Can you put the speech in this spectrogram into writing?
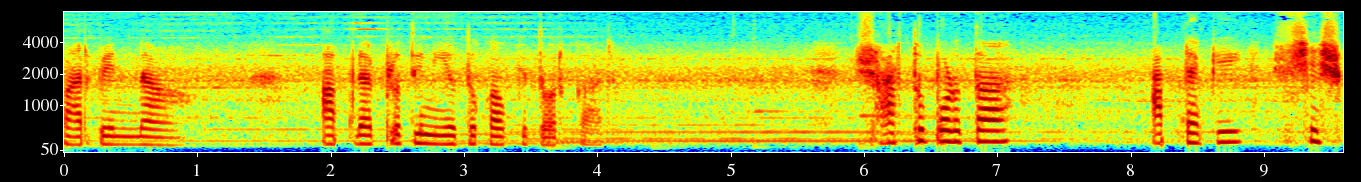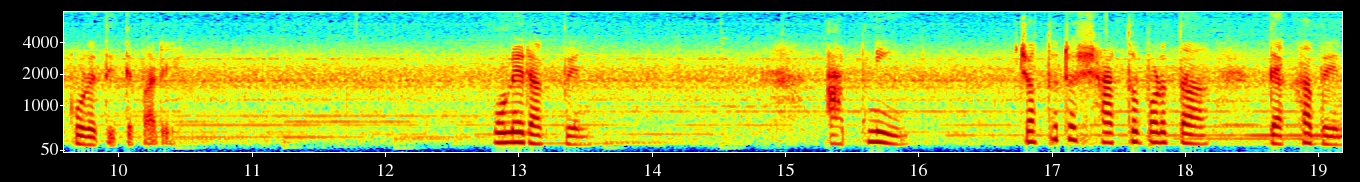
পারবেন না। আপনার প্রতিনিয়ত কাউকে দরকার। স্বার্থপরতা আপনাকে শেষ করে দিতে পারে। মনে রাখবেন, আপনি যতটা স্বার্থপরতা দেখাবেন,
